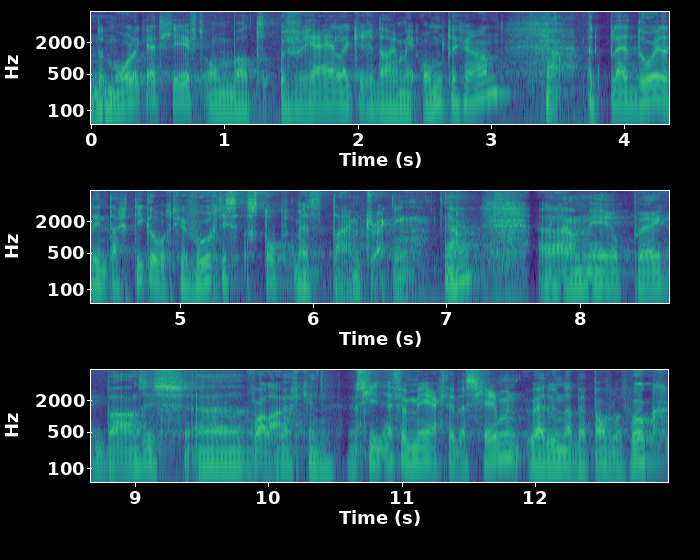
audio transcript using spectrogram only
Mhm. mogelijkheid geeft om wat vrijelijker daarmee om te gaan. Ja. Het pleidooi dat in het artikel wordt gevoerd is stop met time tracking. Ja, we gaan Ehm, meer op projectbasis eh, Voilà. werken. Ja. Misschien even meer achter de schermen. Wij doen dat bij Pavlov ook,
